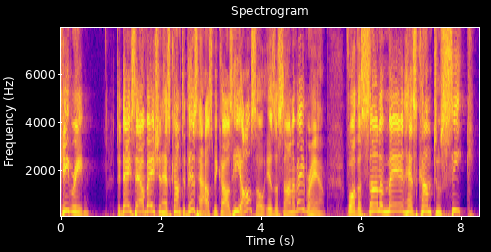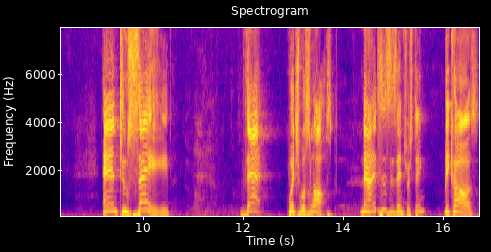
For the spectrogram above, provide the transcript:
Keep reading. Today, salvation has come to this house because he also is a son of Abraham. For the Son of Man has come to seek and to save that which was lost. Now, this is interesting because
